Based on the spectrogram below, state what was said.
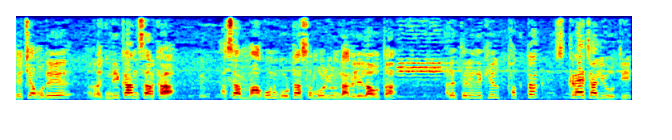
त्याच्यामध्ये रजनीकांत सारखा असा मागून गोटा समोर येऊन लागलेला होता. आणि तरी देखील फक्त स्क्रॅच आली होती.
